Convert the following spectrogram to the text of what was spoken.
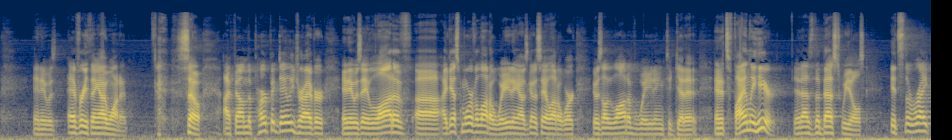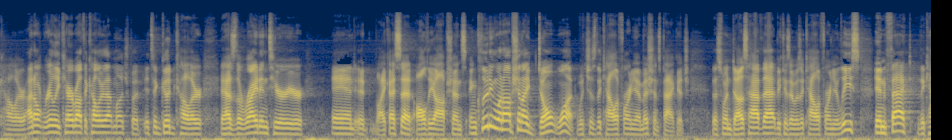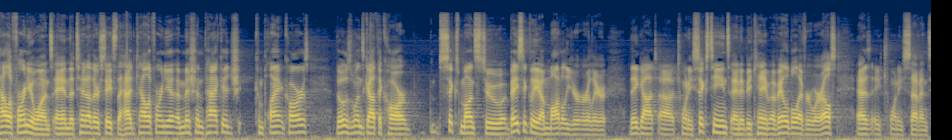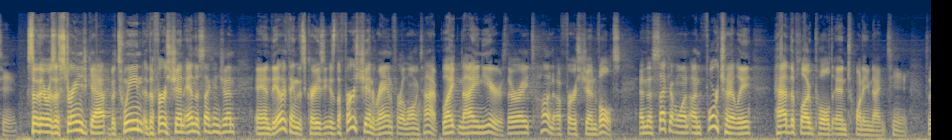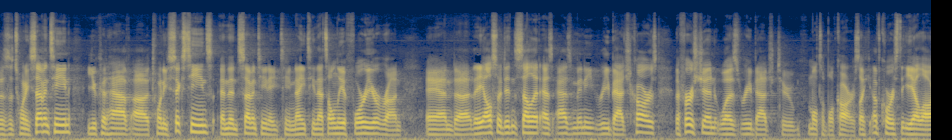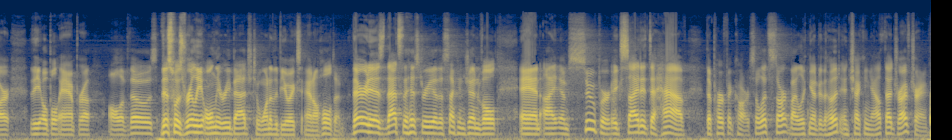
and it was everything I wanted. so I found the perfect daily driver, and it was a lot of, uh, I guess more of a lot of waiting. I was gonna say a lot of work. It was a lot of waiting to get it, and it's finally here. It has the best wheels. It's the right color. I don't really care about the color that much, but it's a good color. It has the right interior and it, like I said, all the options, including one option I don't want, which is the California emissions package. This one does have that because it was a California lease. In fact, the California ones and the 10 other states that had California emission package compliant cars, those ones got the car six months to basically a model year earlier they got uh, 2016s and it became available everywhere else as a 2017. So there was a strange gap between the first gen and the second gen. And the other thing that's crazy is the first gen ran for a long time, like nine years. There are a ton of first gen Volts. And the second one, unfortunately, had the plug pulled in 2019. So this is 2017. You could have uh, 2016s and then 17, 18, 19. That's only a four year run. And uh, they also didn't sell it as as many rebadged cars. The first gen was rebadged to multiple cars, like of course the ELR, the Opel Ampera, all of those. This was really only rebadged to one of the Buicks and a Holden. There it is. That's the history of the second gen Volt. And I am super excited to have the perfect car. So let's start by looking under the hood and checking out that drivetrain.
